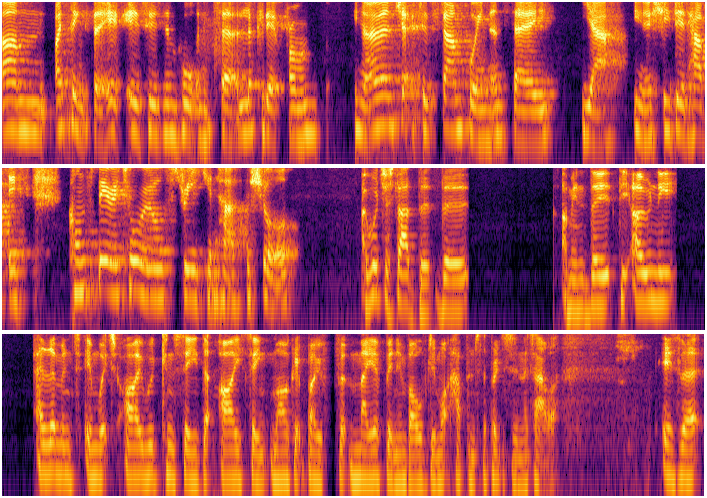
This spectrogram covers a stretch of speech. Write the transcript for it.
um, I think that it is, is important to look at it from you know an objective standpoint and say, yeah, you know, she did have this conspiratorial streak in her for sure. I would just add that the, I mean, the the only element in which I would concede that I think Margaret Beaufort may have been involved in what happened to the Princess in the Tower is that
